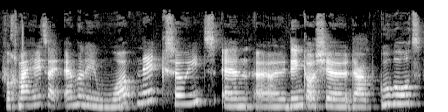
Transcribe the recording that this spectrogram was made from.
Volgens mij heet zij Emily Wapnick, zoiets. En uh, ik denk als je daarop googelt,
